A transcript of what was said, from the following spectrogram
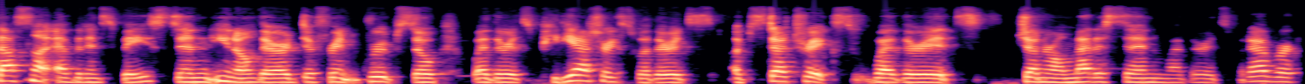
That's not evidence based and you know there are different groups. So whether it's pediatrics whether it's obstetrics whether it's general medicine whether it's whatever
